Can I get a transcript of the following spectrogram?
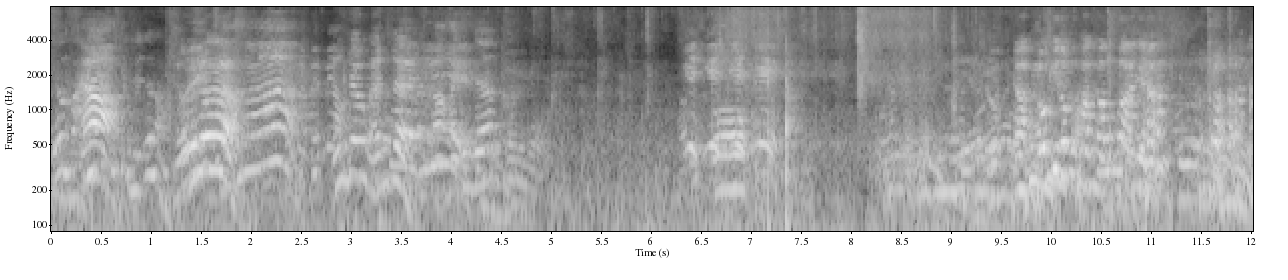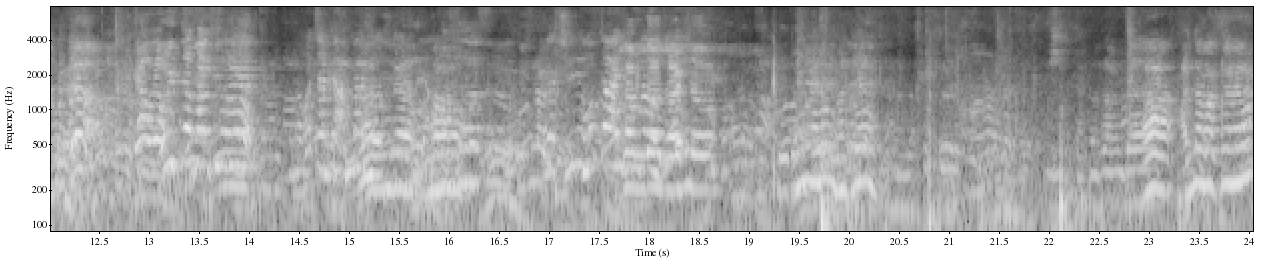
이건 빨리 야. 하면 되잖아. 여기가 공장 간대. 아, 가진다? 뒤에 뒤에 뒤에 뒤에 야 벽이 너무 가까운 거 아니야? 야, 야 왜 혼자 서 있어? 어차피 안 거. 야 진이 혼자 아니야. 감사합니다. 잘하셔. 아, 안 나갈까요?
